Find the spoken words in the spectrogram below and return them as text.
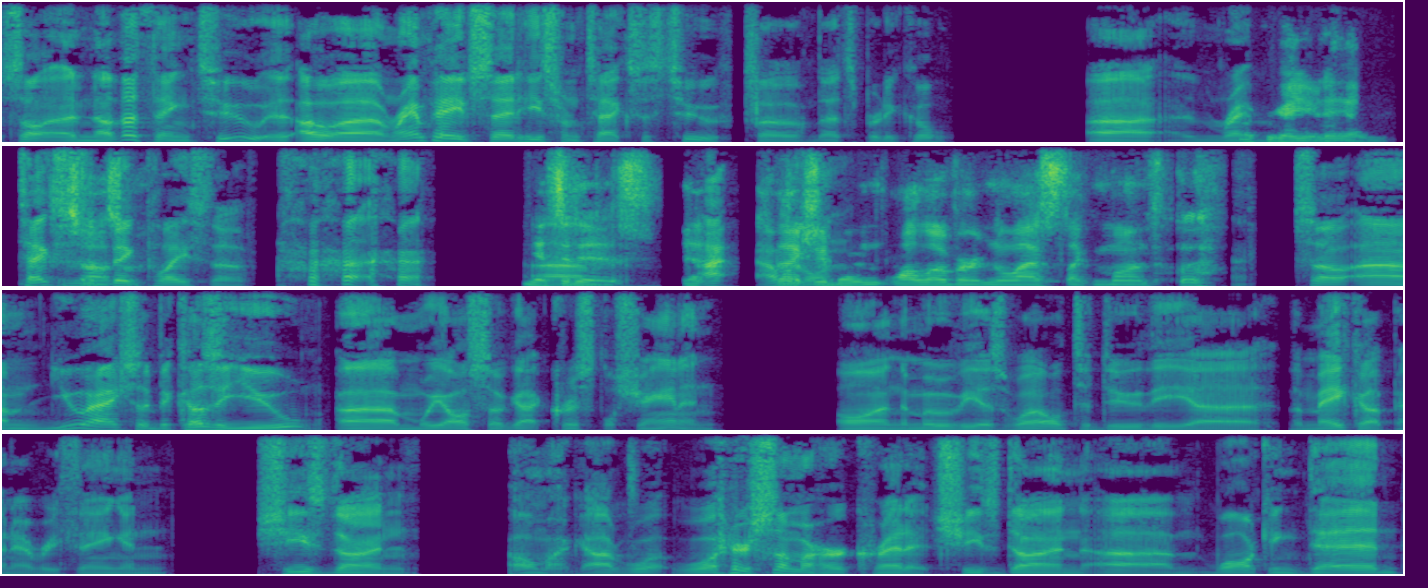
So another thing too. Is, oh, uh, Rampage said he's from Texas too, so that's pretty cool. Uh, Ram- Texas is awesome. a big place, though. yes, um, it is. I, I have actually been all over in the last like month. so, um, you actually because of you, um, we also got Crystal Shannon on the movie as well to do the uh the makeup and everything, and she's done. Oh my God, what what are some of her credits? She's done um, Walking Dead,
